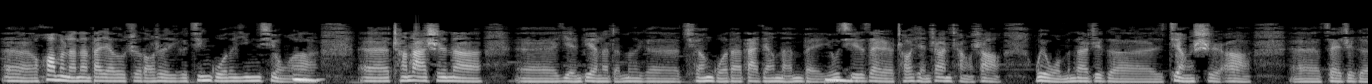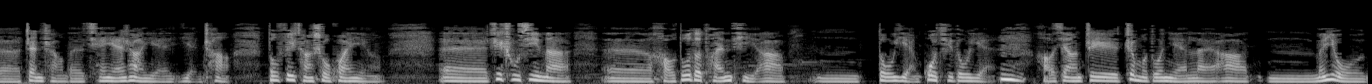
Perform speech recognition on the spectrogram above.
呃，花木兰呢，大家都知道是一个巾帼的英雄啊。呃，常大师呢，呃，演遍了咱们那个全国的大江南北，尤其是在朝鲜战场上，为我们的这个将士啊，呃，在这个战场的前沿上演演唱，都非常受欢迎。呃，这出戏呢，呃，好多的团体啊，嗯，都演，过去都演。嗯，好像这这么多年来啊，嗯，没有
